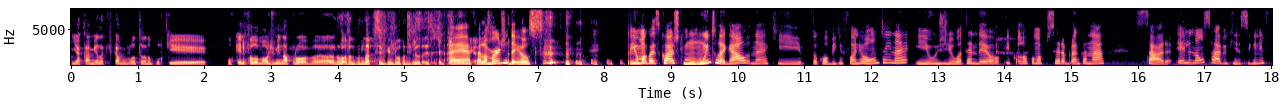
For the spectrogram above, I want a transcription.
e a Camila que ficavam votando porque, porque ele falou mal de mim na prova. Não, não é possível que eles vão utilizar esse tipo de É, argumento. pelo amor de Deus. e uma coisa que eu acho que muito legal, né, que tocou o Big Fone ontem, né, e o Gil atendeu e colocou uma pulseira branca na Sara. Ele não sabe o que isso significa,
